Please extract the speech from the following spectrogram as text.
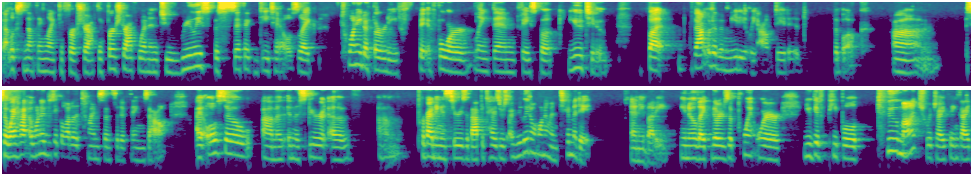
that looks nothing like the first draft. The first draft went into really specific details, like 20 to 30 for LinkedIn, Facebook, YouTube, but that would have immediately outdated the book. Um, so I, ha- I wanted to take a lot of the time sensitive things out. I also, um, in the spirit of um, providing a series of appetizers, I really don't want to intimidate anybody. You know, like there's a point where you give people too much, which I think I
